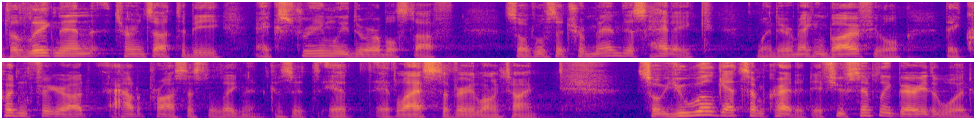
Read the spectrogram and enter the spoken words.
the lignin turns out to be extremely durable stuff. So it was a tremendous headache when they were making biofuel. They couldn't figure out how to process the lignin because it, it, it lasts a very long time. So you will get some credit. If you simply bury the wood,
